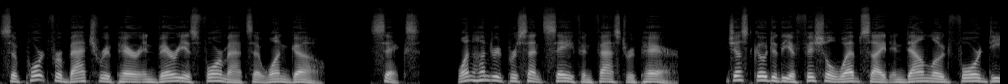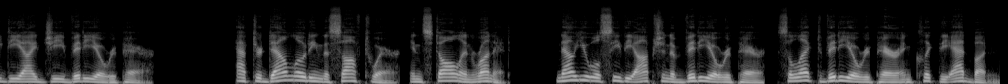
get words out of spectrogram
Support for batch repair in various formats at one go. 6. 100% safe and fast repair. Just go to the official website and download 4DDIG Video Repair. After downloading the software, install and run it. Now you will see the option of Video Repair, select Video Repair and click the Add button.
